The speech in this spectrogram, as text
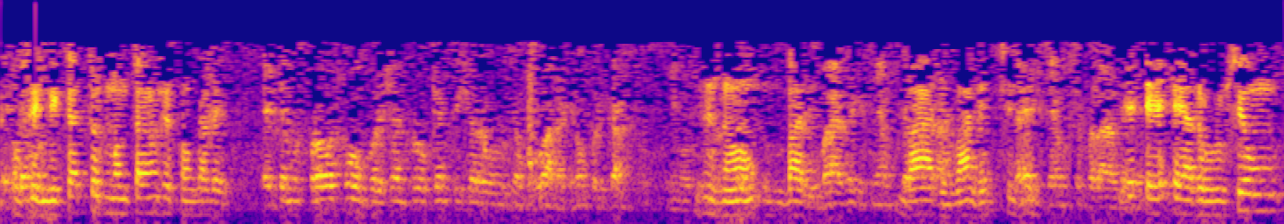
Eh, os sindicatos montáronse con galegos. E temos probas como, por exemplo, quen fixe a Revolución Cubana, que non foi Castro. No, vale. Vale, vale, vale sí, eh, sí. E, e, e a Revolución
